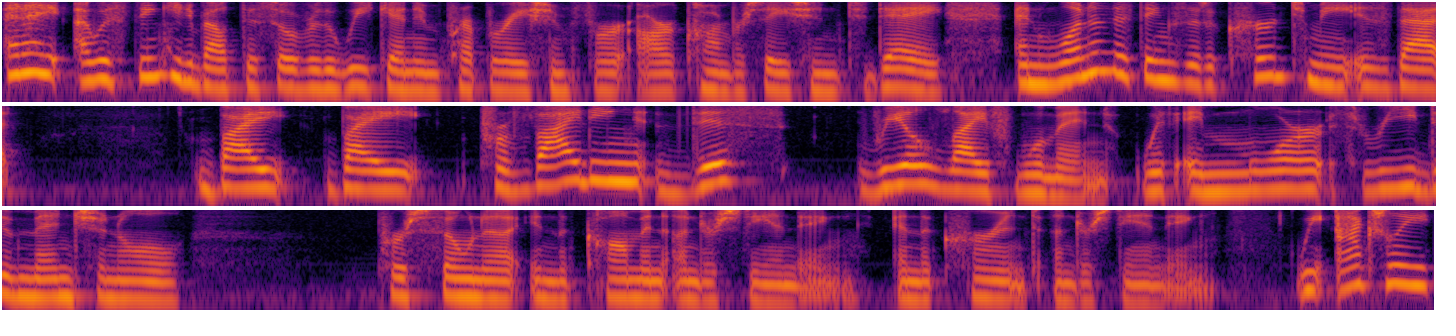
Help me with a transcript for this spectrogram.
And I, I was thinking about this over the weekend in preparation for our conversation today. And one of the things that occurred to me is that by by providing this real life woman with a more three dimensional persona in the common understanding and the current understanding, we actually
